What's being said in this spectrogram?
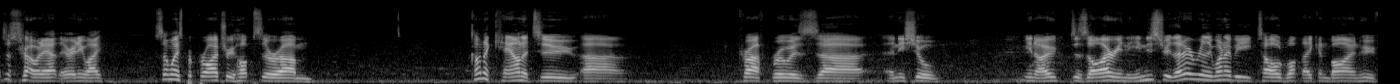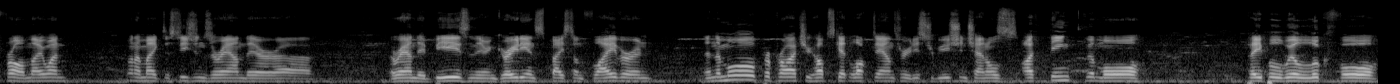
just throw it out there anyway. In some ways, proprietary hops are um, kind of counter to uh, craft brewers' uh, initial, you know, desire in the industry. They don't really want to be told what they can buy and who from. They want want to make decisions around their uh, around their beers and their ingredients based on flavour and and the more proprietary hops get locked down through distribution channels, I think the more people will look for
